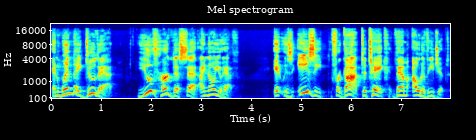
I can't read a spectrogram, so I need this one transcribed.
And when they do that, you've heard this said. I know you have. It was easy for God to take them out of Egypt,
